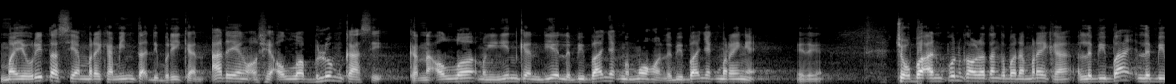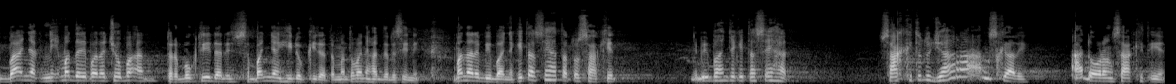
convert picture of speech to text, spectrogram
mayoritas yang mereka minta diberikan. Ada yang Allah belum kasih. Karena Allah menginginkan dia lebih banyak memohon, lebih banyak merengek. Gitu kan. Cobaan pun kalau datang kepada mereka lebih ba lebih banyak nikmat daripada cobaan. Terbukti dari sepanjang hidup kita, teman-teman yang hadir di sini. Mana lebih banyak? Kita sehat atau sakit? Lebih banyak kita sehat. Sakit itu jarang sekali. Ada orang sakit ya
